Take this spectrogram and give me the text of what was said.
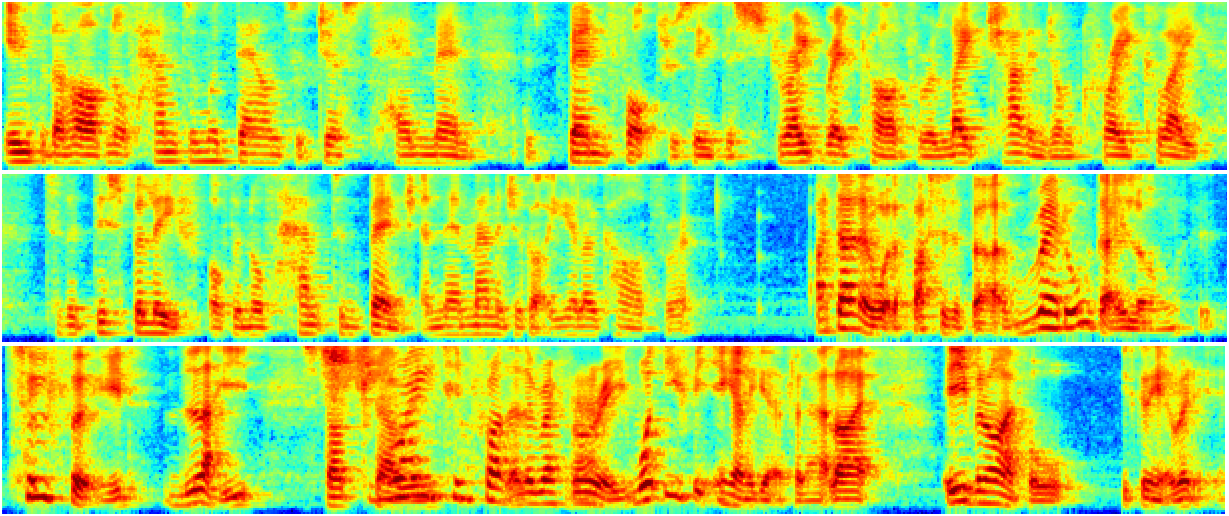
into the half, Northampton were down to just ten men as Ben Fox received a straight red card for a late challenge on Craig Clay, to the disbelief of the Northampton bench, and their manager got a yellow card for it. I don't know what the fuss is about. Red all day long, two footed, late, Stud straight showing. in front of the referee. What do you think you're going to get for that? Like, even I thought he's going to get a red here,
